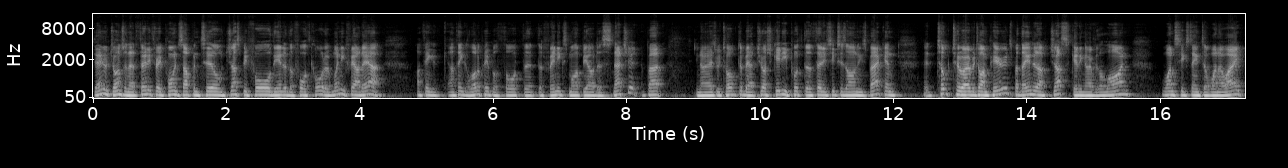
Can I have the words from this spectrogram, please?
Daniel Johnson had 33 points up until just before the end of the fourth quarter. When he fouled out, I think I think a lot of people thought that the Phoenix might be able to snatch it, but you know, as we talked about, Josh Giddey put the 36ers on his back, and it took two overtime periods, but they ended up just getting over the line, 116 to 108.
